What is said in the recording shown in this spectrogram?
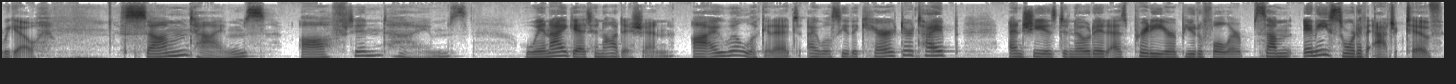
we go. Sometimes, oftentimes, when I get an audition, I will look at it, I will see the character type and she is denoted as pretty or beautiful or some any sort of adjective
